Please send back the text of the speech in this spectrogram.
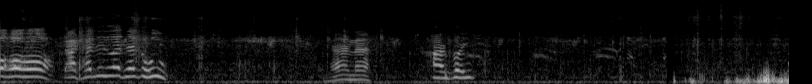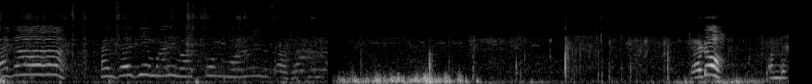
ઓહો હો. કાઠા દિલમાં છે ના ના. હા ભાઈ. હેડો. અંદર.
